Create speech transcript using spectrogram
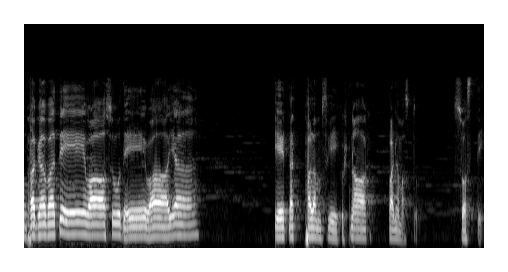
భగవతే వాసుదేవాయ ఏతత్ఫలం శ్రీకృష్ణార్పణమస్తు. స్వస్తి.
